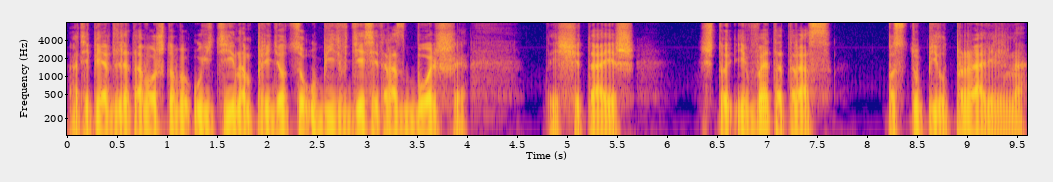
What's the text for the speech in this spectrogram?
а теперь для того, чтобы уйти, нам придется убить в десять раз больше. Ты считаешь, что и в этот раз поступил правильно.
